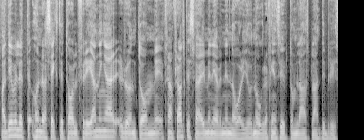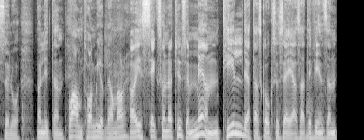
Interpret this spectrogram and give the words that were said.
Ja, det är väl ett 160-tal föreningar runt om, framförallt i Sverige men även i Norge och några finns utomlands, bland annat i Bryssel och någon liten... Och antal medlemmar? Ja, i 600 000. Men till detta ska också sägas att mm. det finns en,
